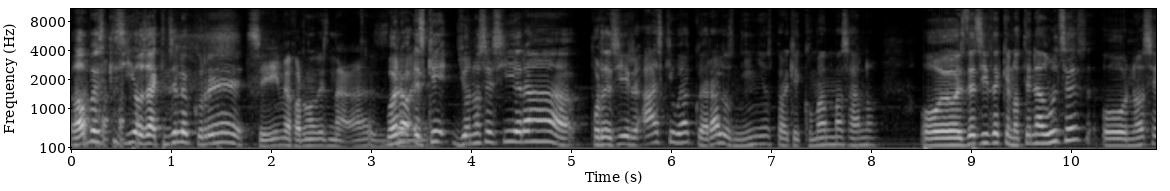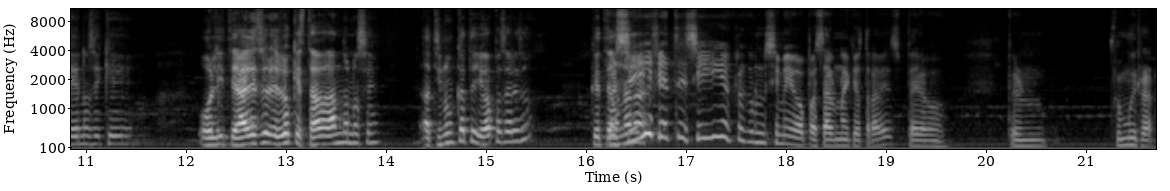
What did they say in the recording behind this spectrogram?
No, pues es que sí, o sea, ¿a quién se le ocurre? Sí, mejor no ves nada. está Bueno, bien. es que yo no sé si era por decir, ah, es que voy a cuidar a los niños para que coman más sano. O es decir, de que no tenía dulces, o no sé, no sé qué. O literal, eso es lo que estaba dando, no sé. ¿A ti nunca te llegó a pasar eso? Que te Pues sí, fíjate, sí, yo creo que sí me iba a pasar una que otra vez, pero, pero fue muy raro.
